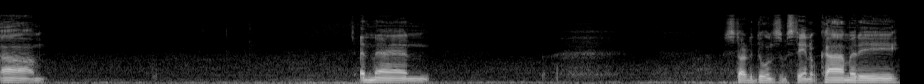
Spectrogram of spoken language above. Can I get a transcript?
Um, and then started doing some stand up comedy,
